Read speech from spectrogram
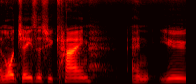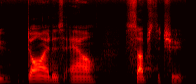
And Lord Jesus, you came and you died as our substitute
